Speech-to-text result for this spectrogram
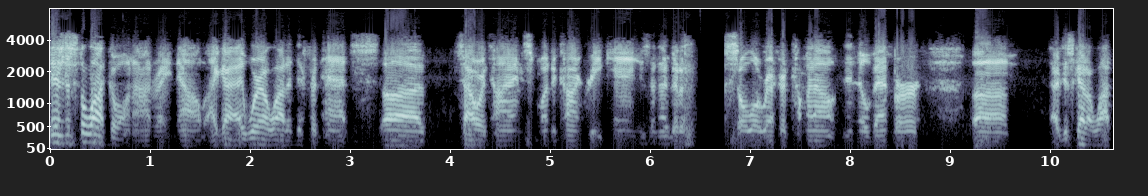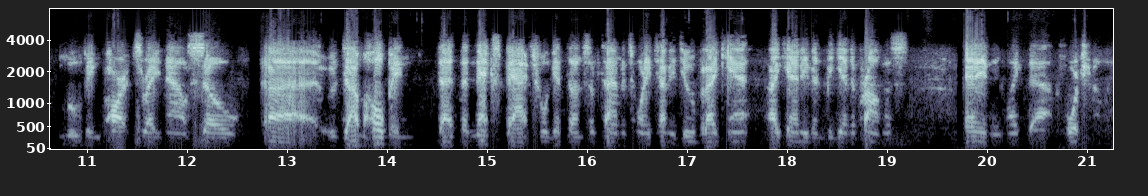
there's just a lot going on right now. I got I wear a lot of different hats. Uh, Sour Times from Under Concrete Kings, and I've got a solo record coming out in November. Um, I've just got a lot of moving parts right now, so uh, I'm hoping that the next batch will get done sometime in 2022, but I can't I can't even begin to promise anything like that, unfortunately.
